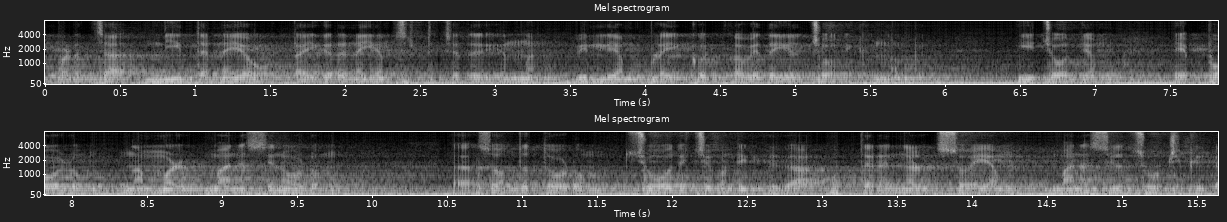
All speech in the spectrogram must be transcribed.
പടച്ച നീ തന്നെയോ ടൈഗറിനെയും സൃഷ്ടിച്ചത് എന്ന് വില്യം ബ്ലേക്ക് ഒരു കവിതയിൽ ചോദിക്കുന്നുണ്ട്. ഈ ചോദ്യം എപ്പോഴും നമ്മൾ മനസ്സിനോടും സ്വന്തത്തോടും ചോദിച്ചു കൊണ്ടിരിക്കുക ഉത്തരങ്ങൾ സ്വയം മനസ്സിൽ സൂക്ഷിക്കുക.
